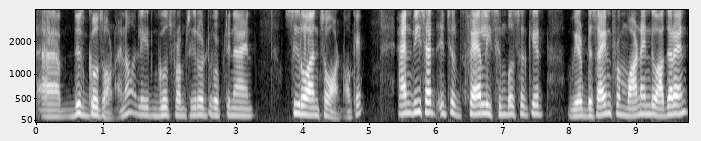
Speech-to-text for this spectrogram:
uh, this goes on you know it goes from 0 to 59 0 and so on okay. And we said it is a fairly simple circuit. We have designed from one end to other end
